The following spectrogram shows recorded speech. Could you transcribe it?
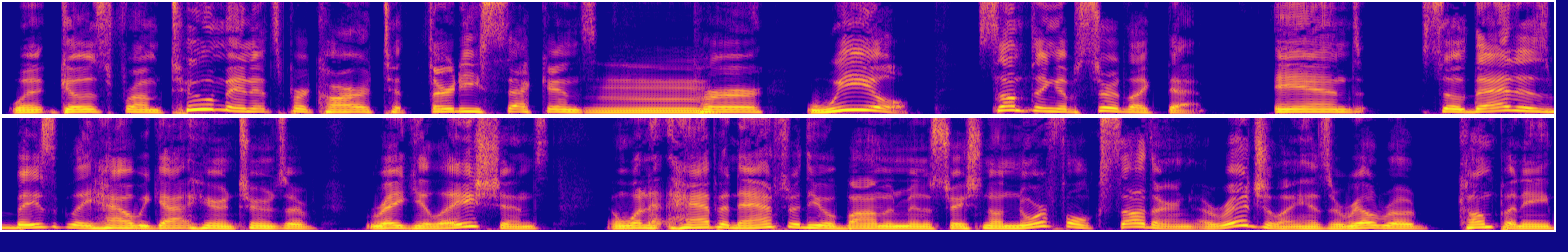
when it goes from 2 minutes per car to 30 seconds Mm. per wheel. Something absurd like that. And so that is basically how we got here in terms of regulations. And what happened after the Obama administration on Norfolk Southern originally as a railroad company,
